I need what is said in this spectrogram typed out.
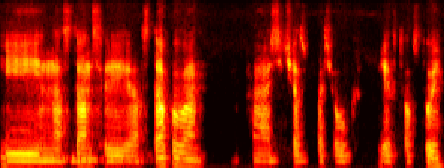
и на станции Остапова, а сейчас поселок Лев Толстой,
